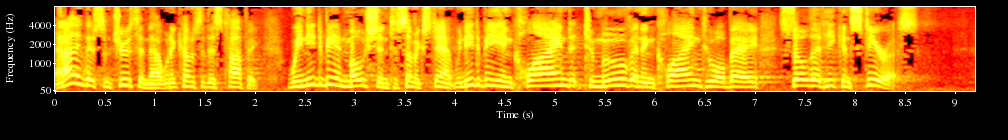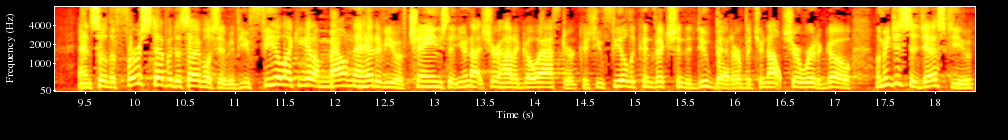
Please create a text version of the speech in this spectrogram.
And I think there's some truth in that when it comes to this topic. We need to be in motion to some extent. We need to be inclined to move and inclined to obey so that He can steer us. And so the first step of discipleship, if you feel like you got a mountain ahead of you of change that you're not sure how to go after because you feel the conviction to do better, but you're not sure where to go, let me just suggest to you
